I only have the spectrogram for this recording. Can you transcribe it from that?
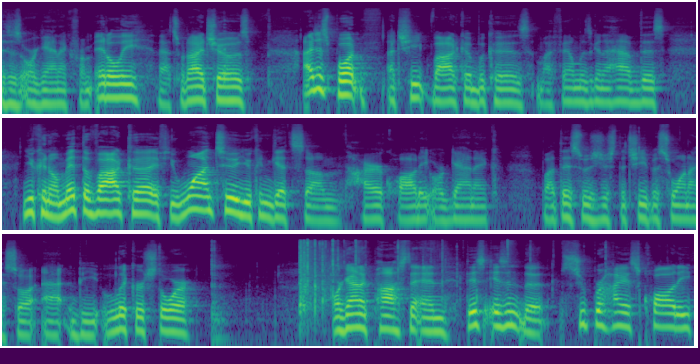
This is organic from Italy. That's what I chose. I just bought a cheap vodka because my family's gonna have this. You can omit the vodka if you want to. You can get some higher quality organic, but this was just the cheapest one I saw at the liquor store. Organic pasta, and this isn't the super highest quality.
